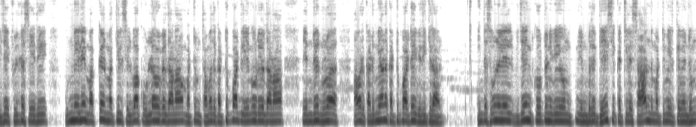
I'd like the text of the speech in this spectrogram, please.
விஜய் ஃபில்டர் செய்து உண்மையிலே மக்கள் மத்தியில் செல்வாக்கு உள்ளவர்கள் தானா மற்றும் தமது கட்டுப்பாட்டில் இயங்கக்கூடியவர்கள் தானா என்று அவர் கடுமையான கட்டுப்பாட்டை விதிக்கிறார். இந்த சூழ்நிலையில் விஜயின் கூட்டணி வியூகம் என்பது தேசிய கட்சிகளை சார்ந்து மட்டுமே இருக்க வேண்டும்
